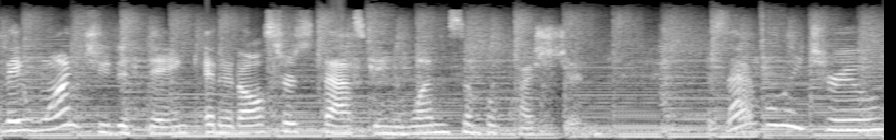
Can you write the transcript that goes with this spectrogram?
they want you to think and it all starts with asking one simple question is that really true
